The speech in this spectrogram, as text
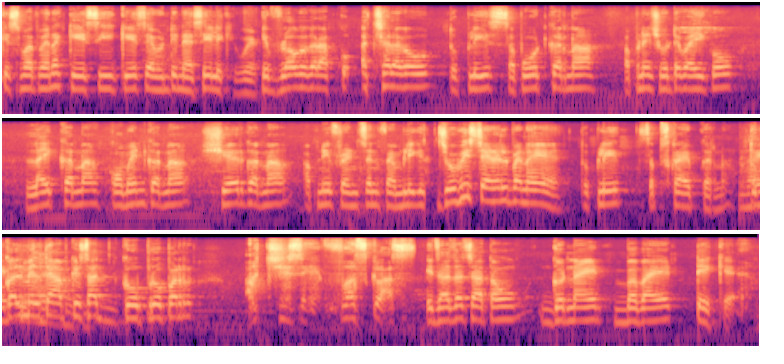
किस्मत में ना के सी के सेवनटीन ऐसे ही लिखे हुए हैं। ये व्लॉग अगर आपको अच्छा लगा हो तो प्लीज़ सपोर्ट करना अपने छोटे भाई को लाइक करना कमेंट करना शेयर करना अपनी फ्रेंड्स एंड फैमिली के जो भी इस चैनल पे नए हैं तो प्लीज़ सब्सक्राइब करना। तो कल मिलते हैं आपके साथ गोप्रो पर। अच्छे से फ़र्स्ट क्लास इजाज़त चाहता हूँ। Good night bye take care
